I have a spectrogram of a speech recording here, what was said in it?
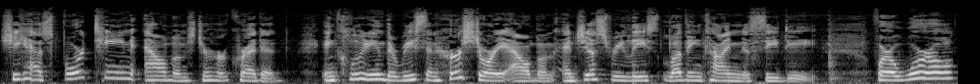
she has 14 albums to her credit, including the recent Her Story album and just released Loving Kindness CD. For a world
